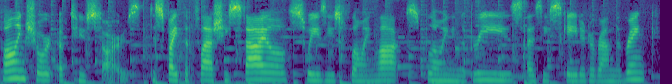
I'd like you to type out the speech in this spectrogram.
falling short of two stars. Despite the flashy style, Swayze's flowing locks blowing in the breeze as he skated around the rink,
